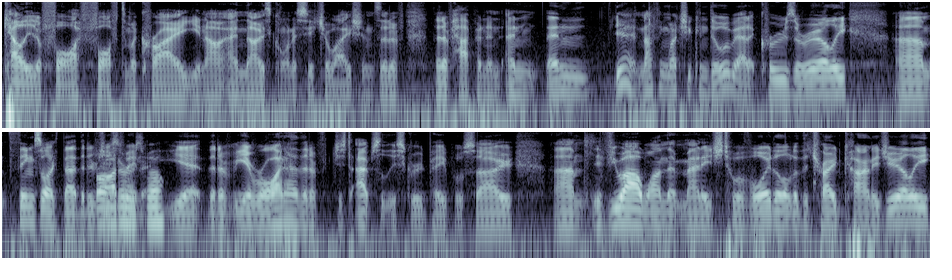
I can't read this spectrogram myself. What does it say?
Kelly to Fyfe, Fyfe to McRae. You know, and those kind of situations that have that have happened, and and and yeah, nothing much you can do about it. Cruiser early, um, things like that that have just been well. yeah that have yeah Ryder that have just absolutely screwed people. So um, if you are one that managed to avoid a lot of the trade carnage early,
